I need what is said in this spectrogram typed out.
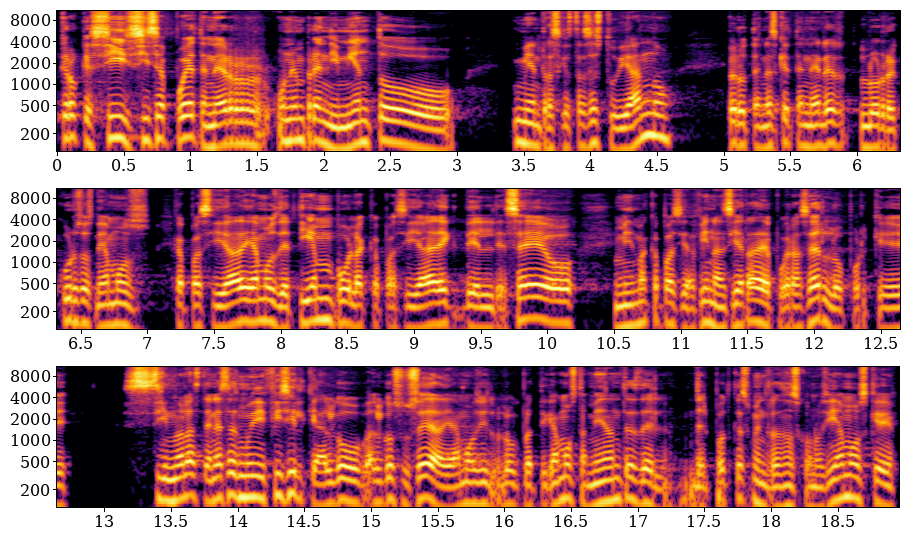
Creo que sí, sí se puede tener un emprendimiento mientras que estás estudiando, pero tenés que tener los recursos, digamos, capacidad, digamos, de tiempo, la capacidad del deseo, misma capacidad financiera de poder hacerlo, porque si no las tenés es muy difícil que algo, algo suceda, digamos, y lo platicamos también antes del, del, podcast mientras nos conocíamos, que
